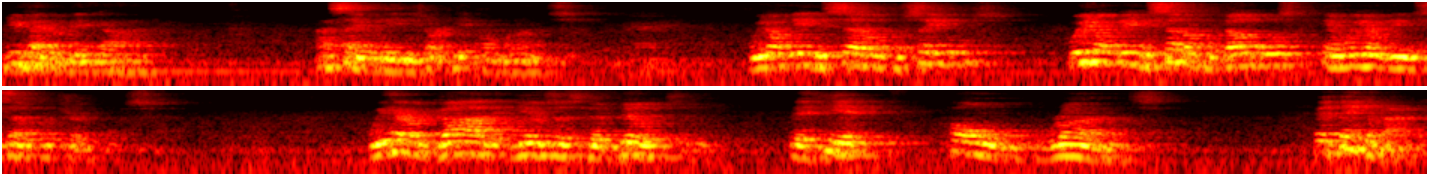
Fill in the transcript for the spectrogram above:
You have a big God. I say we need to start hitting home runs. We don't need to settle for singles. We don't need to settle for doubles. And we don't need to settle for triples. We have a God that gives us the ability to hit home runs. And think about it.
